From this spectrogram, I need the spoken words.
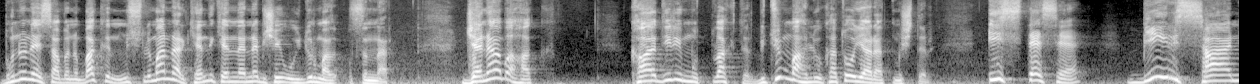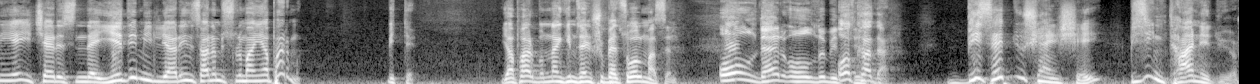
Bunun hesabını bakın Müslümanlar kendi kendilerine bir şey uydurmasınlar. Cenab-ı Hak kadiri mutlaktır. Bütün mahlukatı o yaratmıştır. İstese bir saniye içerisinde 7 milyar insanı Müslüman yapar mı? Bitti. Yapar bundan kimsenin şüphesi olmasın. Ol der oldu bitti. O kadar. Bize düşen şey bizi imtihan ediyor.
